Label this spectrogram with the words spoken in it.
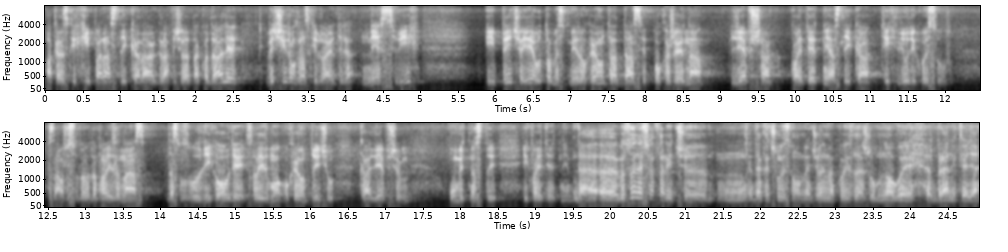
akademskih kipara, slikara, grafičara i tako dalje, većinom hrvatskih branitelja, ne svih, i priča je u tome smjeru okrenuta da se pokaže jedna ljepša, kvalitetnija slika tih ljudi koji su znamo što su napravili za nas, da smo zbog njih ovdje, sad idemo okrenuti priču ka ljepšem, umjetnosti i kvalitetnijim. Da, e, gospodine Šafarić, e, dakle čuli smo među onima koji izlažu mnogo je branitelja.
